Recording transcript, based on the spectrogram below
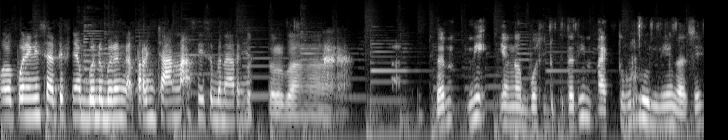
Walaupun inisiatifnya bener-bener nggak terencana sih sebenarnya. betul banget. Dan ini yang ngebuat hidup kita ini naik turun ya gak sih?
